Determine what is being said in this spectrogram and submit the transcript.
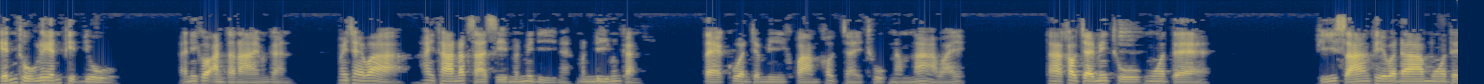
เห็นถูกหรือเห็นผิดอยู่ อันนี้ก็อันตรายเหมือนกัน ไม่ใช่ว่าให้ทานรักษาศีลมันไม่ดีนะ มันดีเหมือนกัน แต่ควรจะมีความเข้าใจถูกนำหน้าไว้ ถ้าเข้าใจไม่ถูกมัวแต่ ผีสางเทวดามัวแต่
